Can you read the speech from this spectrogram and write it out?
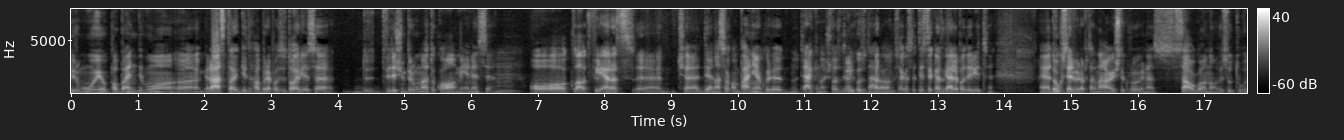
pirmųjų pabandymų e, rasta GitHub repozitorijose 21 metų kovo mėnesį, mm. o Cloudflare'as, e, čia DNS kompanija, kuri nutrekino šitos dalykus, daro visokias statistikas, gali padaryti. E, daug serverių aptarnauja iš tikrųjų, nes saugo nuo visų tų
